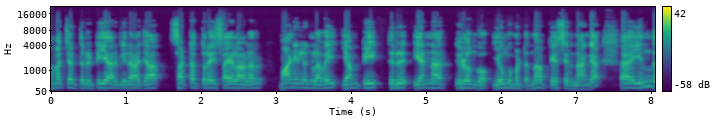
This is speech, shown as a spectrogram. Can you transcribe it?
அமைச்சர் திரு டிஆர்பி ராஜா சட்டத்துறை செயலாளர் மாநிலங்களவை எம்பி திரு என்ஆர் இளங்கோ இவங்க மட்டும்தான் பேசியிருந்தாங்க. இந்த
